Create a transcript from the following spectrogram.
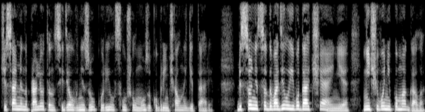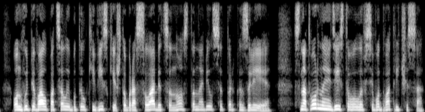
Часами напролет он сидел внизу, курил, слушал музыку, бренчал на гитаре. Бессонница доводила его до отчаяния, ничего не помогало. Он выпивал по целой бутылке виски, чтобы расслабиться, но становился только злее. Снотворное действовало всего 2-3 часа.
